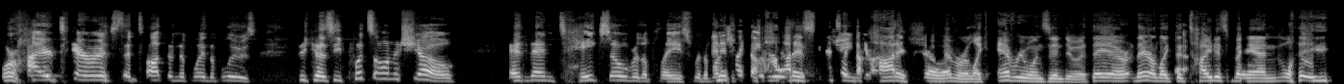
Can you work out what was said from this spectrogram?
or hired terrorists and taught them to play the blues, because he puts on a show and then takes over the place with a bunch and it's of like the hottest it's like the guns. hottest show ever. Like everyone's into it. They are they are like the tightest band. Like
